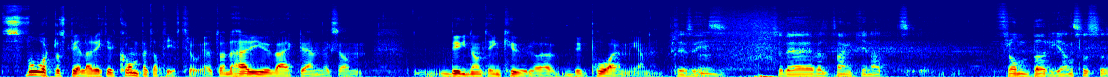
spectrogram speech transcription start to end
Svårt att spela riktigt kompetitivt tror jag. Utan det här är ju verkligen liksom Bygg någonting kul och bygg på armén. Precis. Så det är väl tanken att från början så, så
